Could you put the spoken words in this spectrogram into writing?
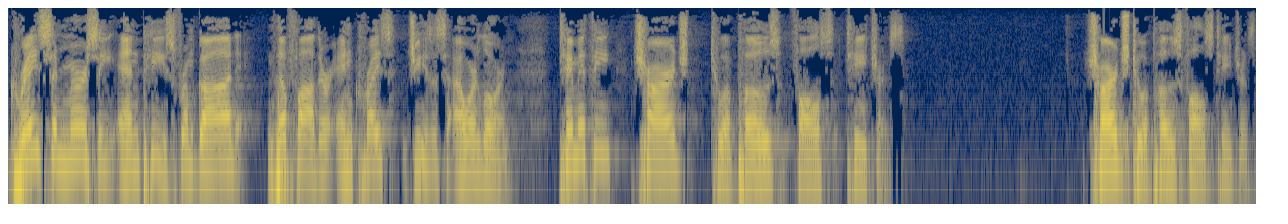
Grace and mercy and peace from God the Father and Christ Jesus our Lord. Timothy charged to oppose false teachers. Charged to oppose false teachers.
